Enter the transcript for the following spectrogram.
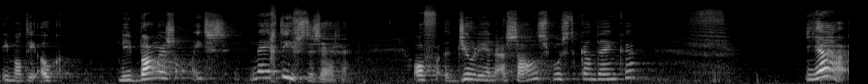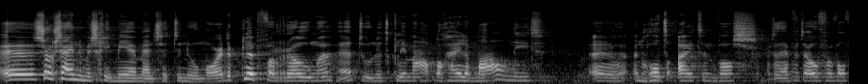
Iemand die ook niet bang is om iets negatiefs te zeggen. Of Julian Assange moest ik aan denken. Ja, uh, zo zijn er misschien meer mensen te noemen hoor. De Club van Rome, hè, toen het klimaat nog helemaal niet uh, een hot item was. Daar hebben we het over wel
